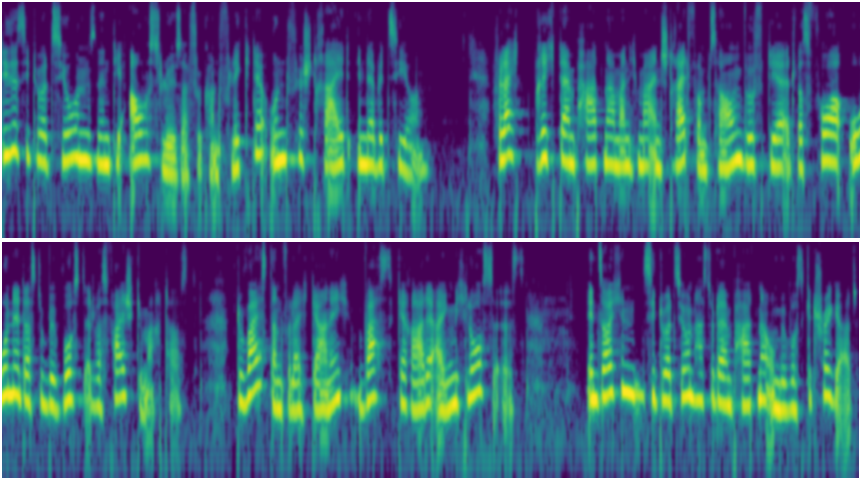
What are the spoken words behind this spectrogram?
Diese Situationen sind die Auslöser für Konflikte und für Streit in der Beziehung. Vielleicht bricht dein Partner manchmal einen Streit vom Zaum, wirft dir etwas vor, ohne dass du bewusst etwas falsch gemacht hast. Du weißt dann vielleicht gar nicht, was gerade eigentlich los ist. In solchen Situationen hast du deinen Partner unbewusst getriggert.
